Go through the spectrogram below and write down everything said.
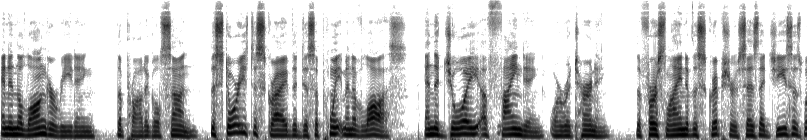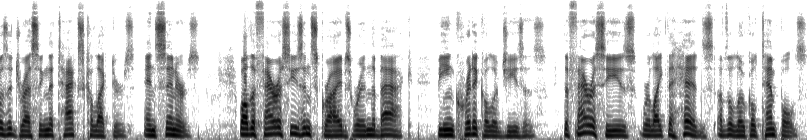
and in the longer reading, the prodigal son. The stories describe the disappointment of loss and the joy of finding or returning. The first line of the scripture says that Jesus was addressing the tax collectors and sinners, while the Pharisees and scribes were in the back, being critical of Jesus. The Pharisees were like the heads of the local temples,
